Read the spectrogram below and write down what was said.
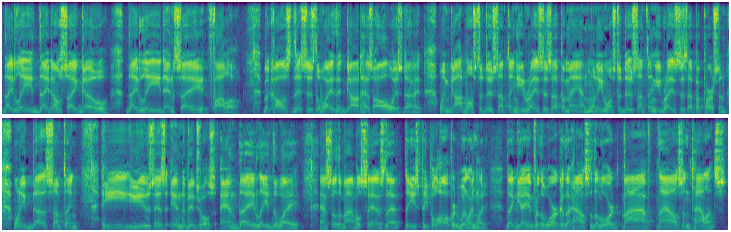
they lead, they don't say go, they lead and say follow. Because this is the way that God has always done it. When God wants to do something, he raises up a man. When he wants to do something, he raises up a person. When he does something, he uses individuals and they lead the way. And so the Bible says that these people offered willingly. They gave for the work of the house of the Lord 5,000 talents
